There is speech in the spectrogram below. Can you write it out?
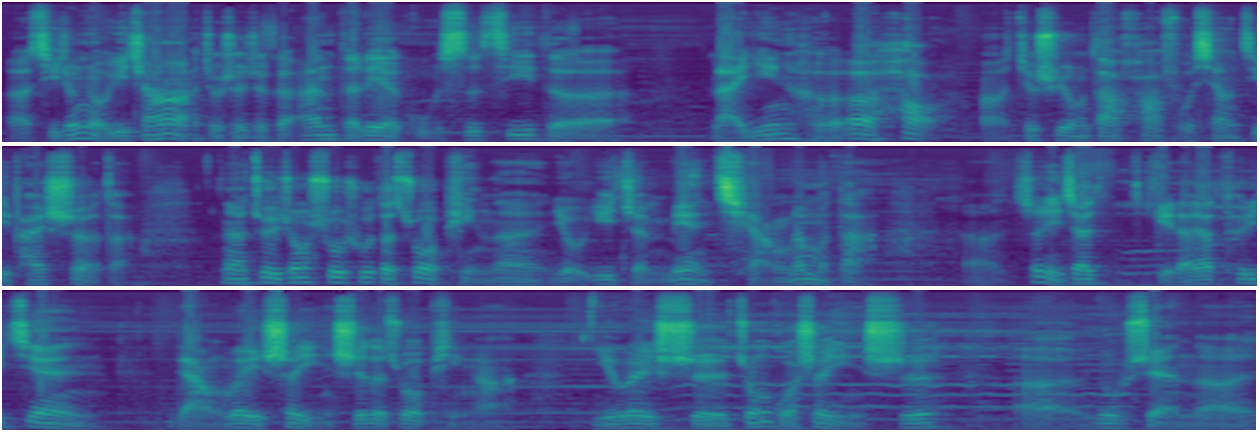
呃，其中有一张啊，就是这个安德烈古斯基的。莱茵河二号啊，就是用大画幅相机拍摄的。那最终输出的作品呢，有一整面墙那么大。啊，这里再给大家推荐两位摄影师的作品啊，一位是中国摄影师，呃，入选了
